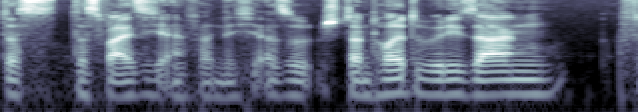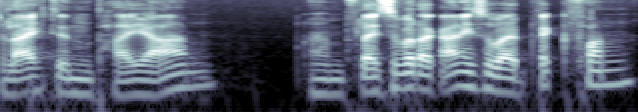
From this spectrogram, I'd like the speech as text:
das, das weiß ich einfach nicht. Also, Stand heute würde ich sagen, vielleicht in ein paar Jahren. Ähm, vielleicht sind wir da gar nicht so weit weg von.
